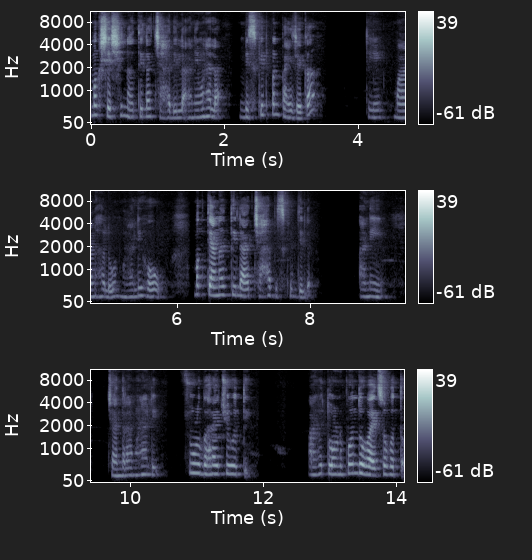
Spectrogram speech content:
मग शशीनं तिला चहा दिला आणि म्हणाला बिस्किट पण पाहिजे का? ती मान हलवून म्हणाली हो. मग त्यानं तिला चहा बिस्किट दिलं आणि चंद्रा म्हणाली चूळ भरायची होती आणि तोंड पण धुवायचं होतं.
